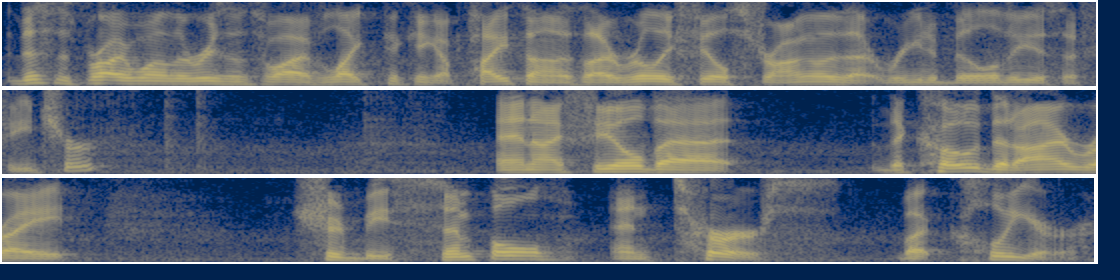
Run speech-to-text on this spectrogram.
this is probably one of the reasons why I've liked picking up Python is I really feel strongly that readability is a feature. And I feel that the code that I write should be simple and terse, but clear.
